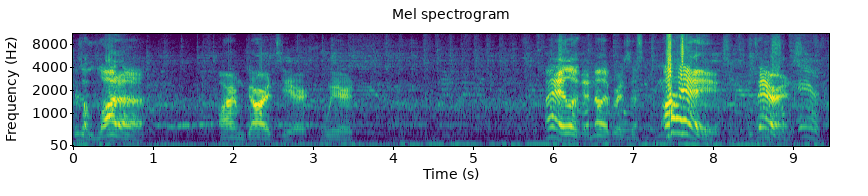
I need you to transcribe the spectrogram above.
There's a lot of armed guards here. Weird. Hey, look, another person. Oh, hey! It's Aaron. Aaron!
